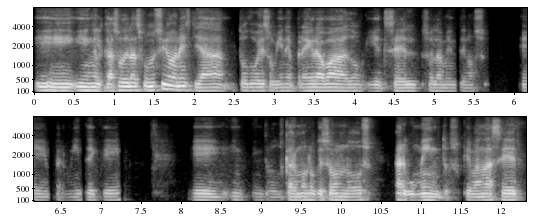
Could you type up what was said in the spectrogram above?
Y, en el caso de las funciones, ya todo eso viene pregrabado y Excel solamente nos eh, permite que eh, introduzcamos lo que son los argumentos que van a ser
